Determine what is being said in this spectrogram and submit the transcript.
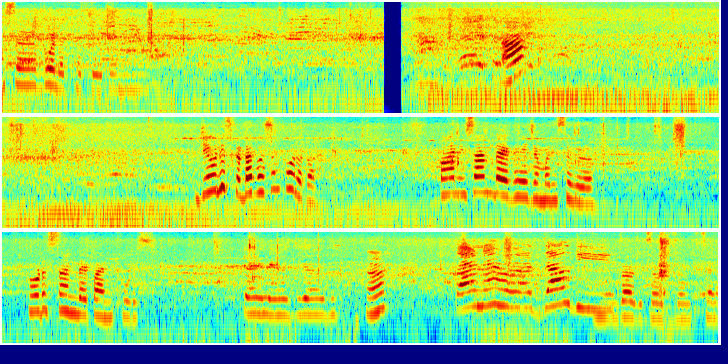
असं बोलत होते त्यांनी आ जेवलीस का डबा संपवलं का? पाणी सांडलंय का ह्याच्यामध्ये सगळं? थोडंच सांडलंय पाणी थोडंच हा? जाऊ दे. जाऊ दे जाऊ दे चला.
